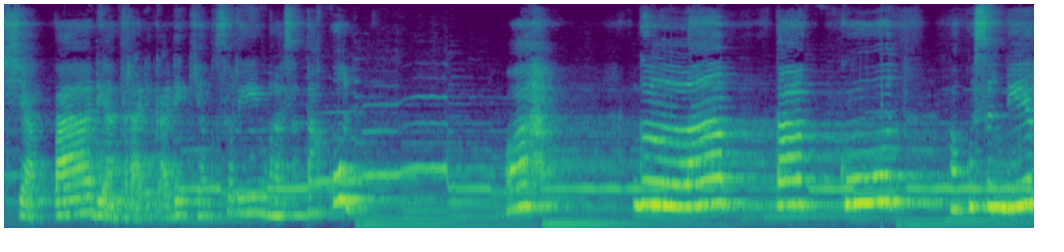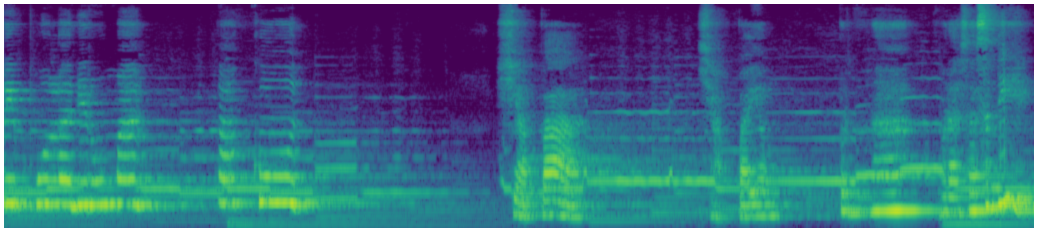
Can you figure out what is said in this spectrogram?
Siapa di antara adik-adik yang sering merasa takut? Wah, gelap, takut. Aku sendiri pula di rumah, takut. Siapa? Siapa yang pernah merasa sedih?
